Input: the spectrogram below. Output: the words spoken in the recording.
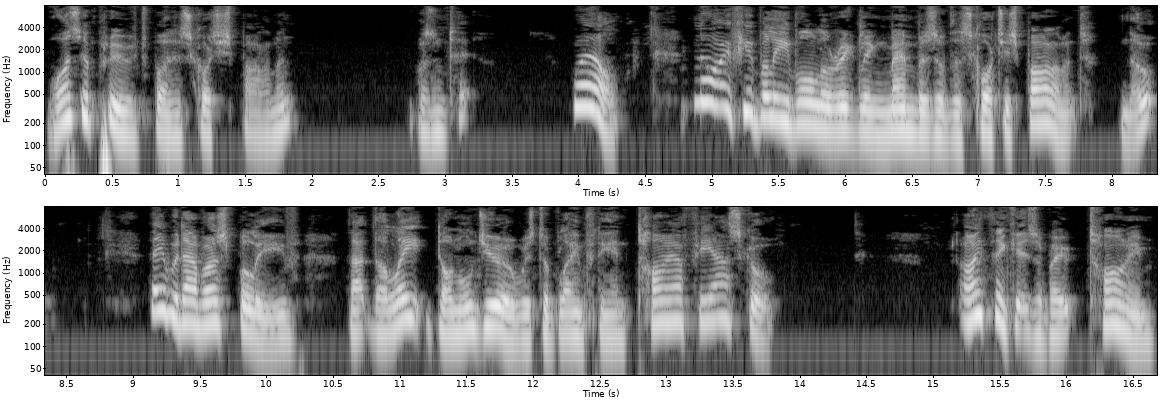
was approved by the Scottish Parliament, wasn't it? Well, not if you believe all the wriggling members of the Scottish Parliament. No. They would have us believe that the late Donald Dewar was to blame for the entire fiasco. I think it is about time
